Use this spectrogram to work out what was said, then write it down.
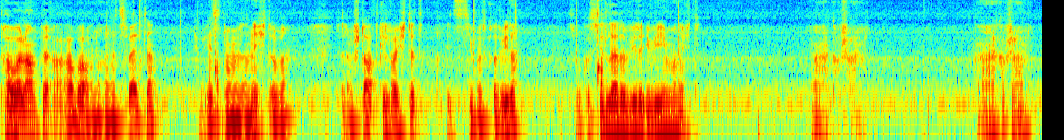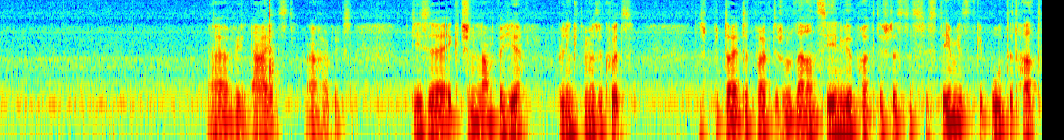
Powerlampe, aber auch noch eine zweite. Jetzt momentan nicht, aber hat am Start geleuchtet. Jetzt sieht man es gerade wieder. Es fokussiert leider wieder wie immer nicht. Ah, komm schon. Ah, komm schon. Ja, will, ah, jetzt. Ah, halbwegs. Diese Action-Lampe hier blinkt immer so kurz. Das bedeutet praktisch, oder daran sehen wir praktisch, dass das System jetzt gebootet hat,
